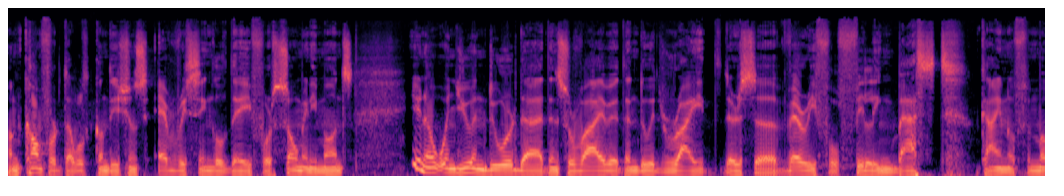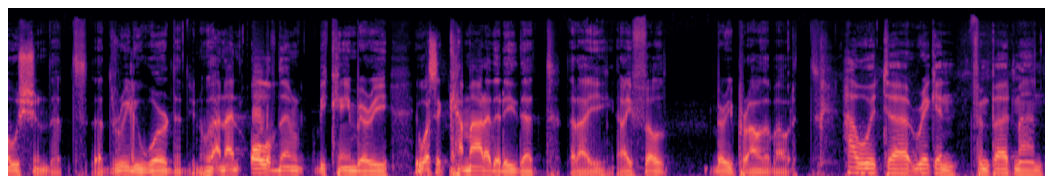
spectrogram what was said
uncomfortable conditions every single day for so many months you know when you endure that and survive it and do it right there's a very fulfilling vast kind of emotion that that really worth it you know and then all of them became very it was a camaraderie that that i i felt very proud about it. How would uh, Riggan from Birdman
